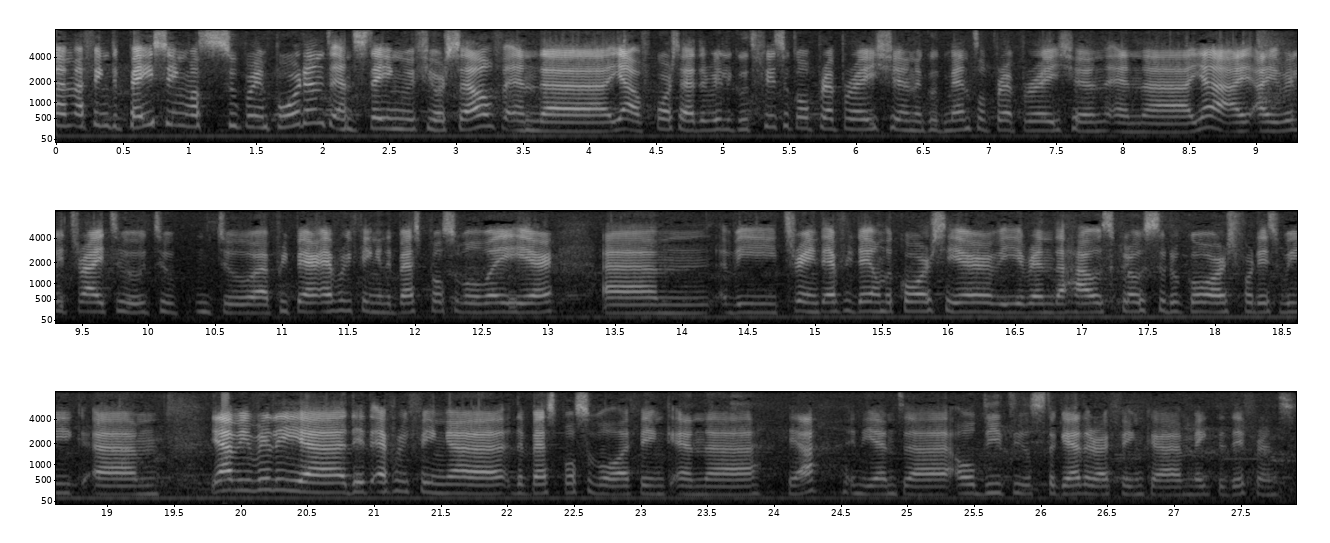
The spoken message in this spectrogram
Um, I think the pacing was super important and staying with yourself. And uh, yeah, of course, I had a really good physical preparation, a good mental preparation, and uh, yeah, I, I, really tried to to to uh, prepare everything in the best possible way here. Um, we trained every day on the course here. We ran the house close to the course for this week. Um, yeah, we really uh, did everything uh, the best possible, I think, and uh, yeah, in the end, all details together, I think, make the difference.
